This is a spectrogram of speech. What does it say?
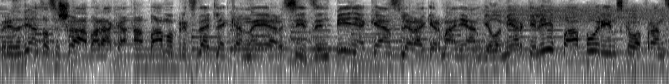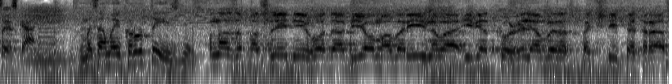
президента США Барака Обаму, председателя КНР Си Цзиньпиня, канцлера Германии Ангелу Меркель и папу римского Франциска. Мы самые крутые здесь. У нас за последние годы объем аварийного и ветхого жилья вырос почти пять раз.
